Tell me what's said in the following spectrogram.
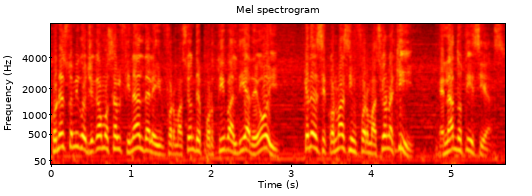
Con esto amigos llegamos al final de la información deportiva al día de hoy. Quédense con más información aquí, en las noticias.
